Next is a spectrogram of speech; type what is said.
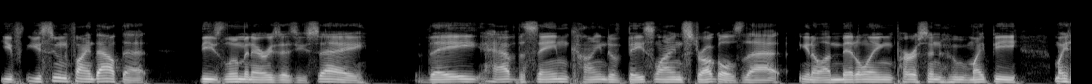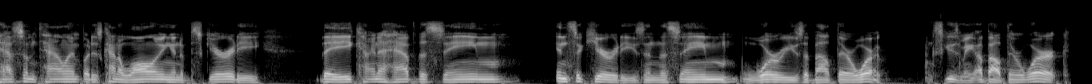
you, you soon find out that these luminaries, as you say, they have the same kind of baseline struggles that, you know, a middling person who might be might have some talent but is kind of wallowing in obscurity, they kind of have the same insecurities and the same worries about their work excuse me, about their work.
